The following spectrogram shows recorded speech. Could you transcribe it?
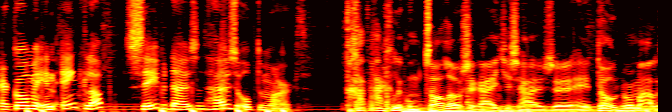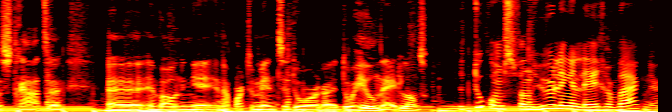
Er komen in één klap 7000 huizen op de markt. Het gaat eigenlijk om talloze rijtjeshuizen, doodnormale straten uh, en woningen en appartementen door, uh, door heel Nederland. De toekomst van huurlingenleger Wagner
